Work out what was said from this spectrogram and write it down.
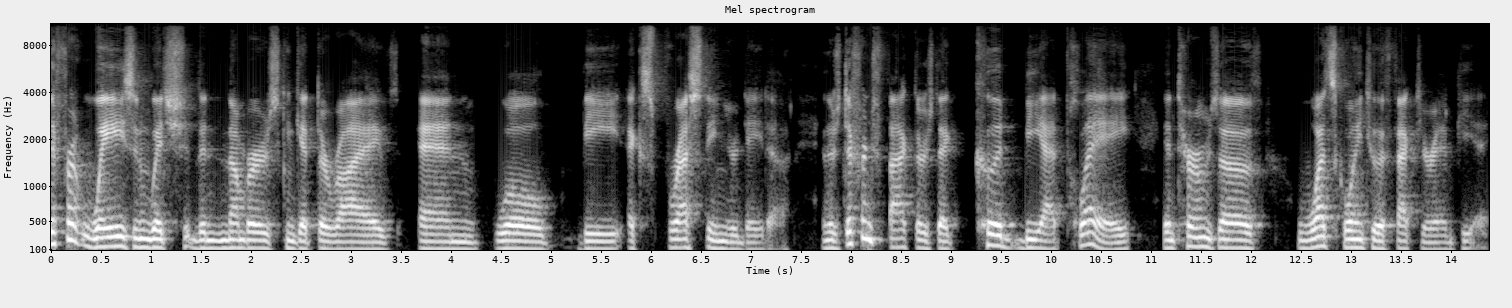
different ways in which the numbers can get derived and will be expressed in your data. And there's different factors that could be at play in terms of what's going to affect your mpa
